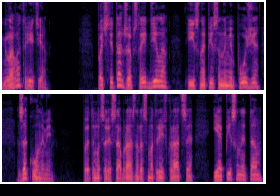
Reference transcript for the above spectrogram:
Глава третья. Почти так же обстоит дело и с написанными позже законами, поэтому целесообразно рассмотреть вкратце и описанное там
